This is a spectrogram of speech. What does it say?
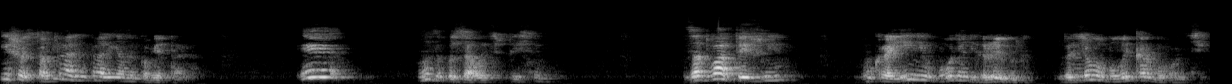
І щось там далі, далі я не пам'ятаю. І ми записали цю пісню. За два тижні в Україні вводять гривню. До цього були карбованці.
